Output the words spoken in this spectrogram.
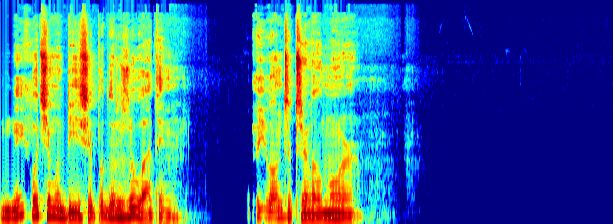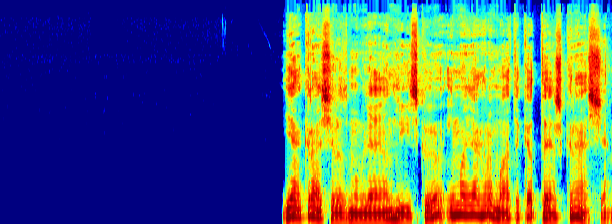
Ми хочемо більше подорожувати. We want to travel more. Я краще розмовляю англійською, і моя граматика теж краща.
